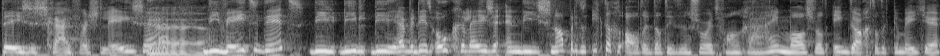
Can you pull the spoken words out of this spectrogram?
deze schrijvers lezen... ja, ja. ja. Die weten dit, die, die, die hebben dit ook gelezen en die snappen dit. Ik dacht altijd dat dit een soort van geheim was. Dat ik dacht dat ik een beetje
